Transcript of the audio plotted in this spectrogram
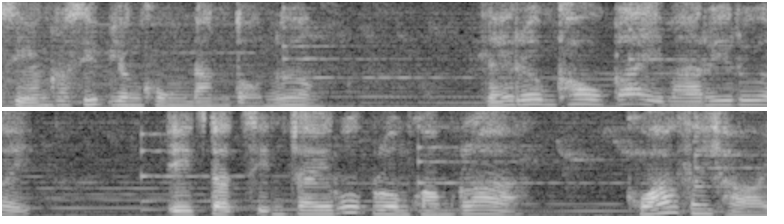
เสียงกระซิบยังคงดังต่อเนื่อง และเริ่มเข้าใกล้มาเรื่อยๆ เอกตัดสินใจรวบรวมความกล้า คว้าไฟฉาย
